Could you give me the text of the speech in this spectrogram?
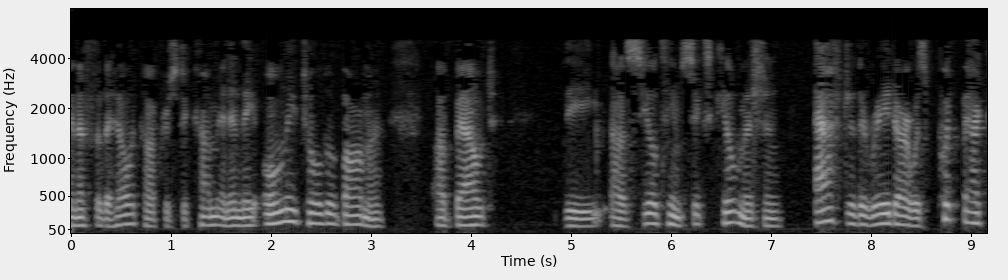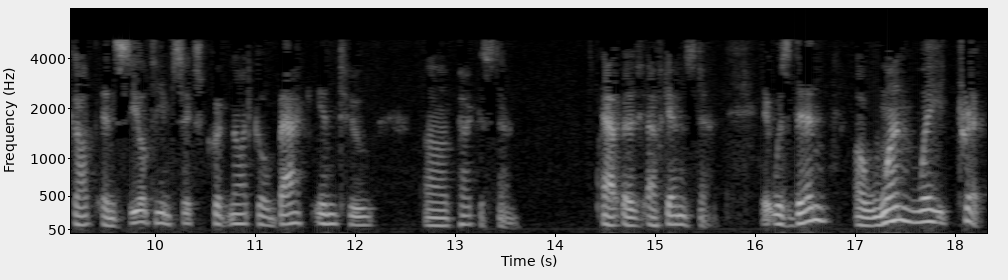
enough for the helicopters to come in, and they only told Obama about the uh, SEAL Team 6 kill mission after the radar was put back up and SEAL Team 6 could not go back into uh, Pakistan, uh, Afghanistan. It was then a one way trip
